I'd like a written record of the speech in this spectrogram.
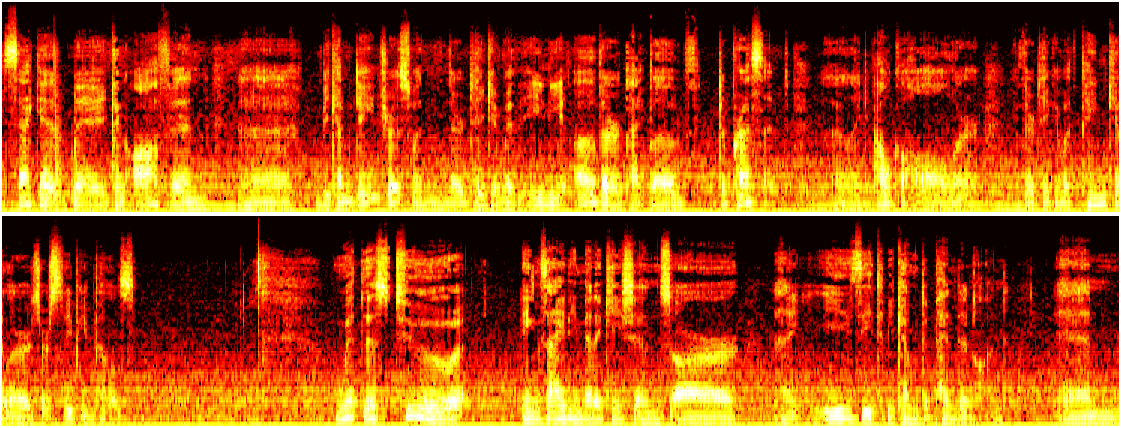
Second, they can often uh, become dangerous when they're taken with any other type of depressant, uh, like alcohol, or if they're taken with painkillers or sleeping pills. With this too, anxiety medications are uh, easy to become dependent on and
